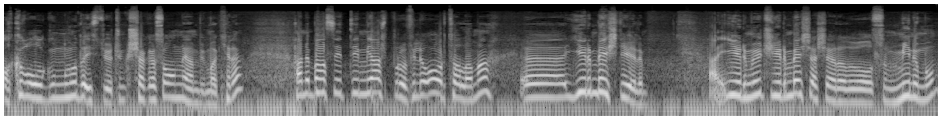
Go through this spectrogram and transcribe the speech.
akıl olgunluğu da istiyor. Çünkü şakası olmayan bir makine. Hani bahsettiğim yaş profili ortalama e, 25 diyelim. Yani 23-25 yaş aralığı olsun minimum.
